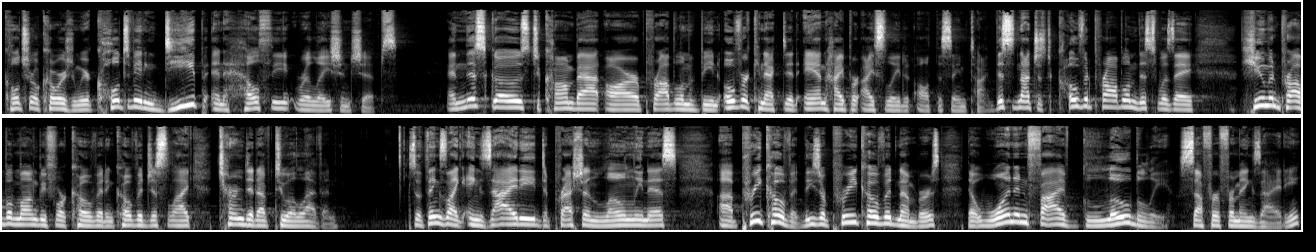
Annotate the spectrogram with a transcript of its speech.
cultural coercion. We are cultivating deep and healthy relationships. And this goes to combat our problem of being overconnected and hyper isolated all at the same time. This is not just a COVID problem, this was a human problem long before COVID, and COVID just like turned it up to 11. So things like anxiety, depression, loneliness, uh, pre COVID, these are pre COVID numbers that one in five globally suffer from anxiety,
